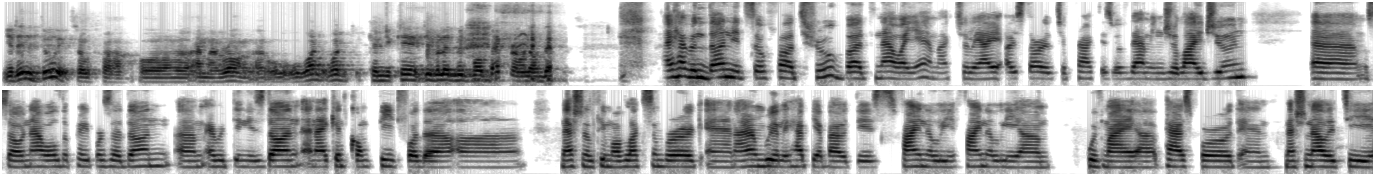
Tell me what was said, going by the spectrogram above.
you didn't do it so far, or am I wrong? Uh, what what can you can give a little bit more background on that? I haven't done it so far, true, but now I am actually. I, I started to practice with them in July, June. Um, so now all the papers are done, um, everything is done, and I can compete for the uh, national team of Luxembourg. And I am really happy about this. Finally, finally, um, with my uh, passport and nationality,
